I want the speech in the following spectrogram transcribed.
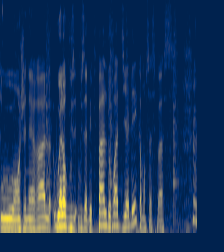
ou en général, ou alors vous, vous avez pas le droit d'y aller Comment ça se passe?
